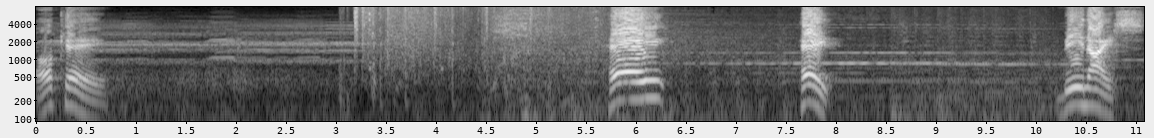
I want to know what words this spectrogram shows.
Okay. Hey! Hey! Be nice.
